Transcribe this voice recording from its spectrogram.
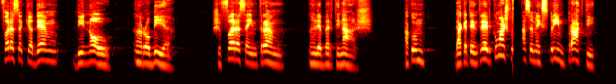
fără să cădem din nou în robie și fără să intrăm în libertinaj. Acum, dacă te întrebi cum aș putea să-mi exprim practic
